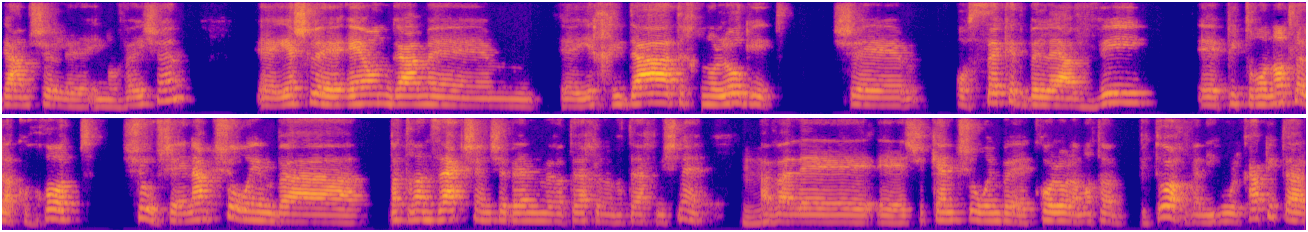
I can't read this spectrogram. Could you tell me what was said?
גם של אינוביישן. אה, יש לאיון גם אמ, אה, יחידה טכנולוגית שעוסקת בלהביא אה, פתרונות ללקוחות, שוב, שאינם קשורים בטרנזקשן שבין מבטח למבטח משנה, mm-hmm. אבל אה, אה, שכן קשורים בכל עולמות הביטוח וניהול קפיטל,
